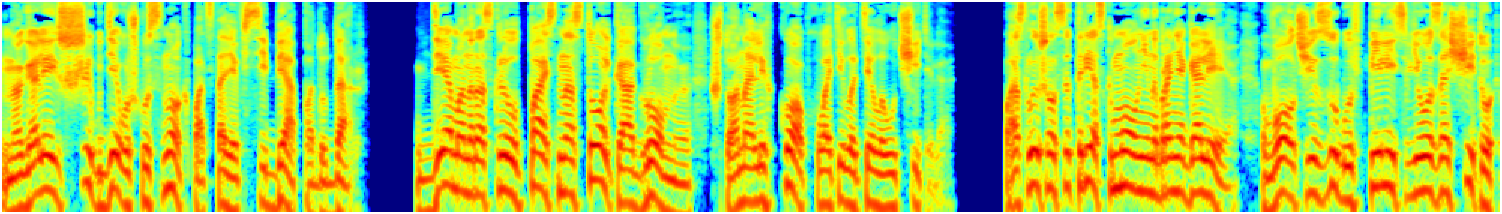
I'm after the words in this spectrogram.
но Галей сшиб девушку с ног, подставив себя под удар. Демон раскрыл пасть настолько огромную, что она легко обхватила тело учителя. Послышался треск молнии на броне Галея. Волчьи зубы впились в его защиту,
